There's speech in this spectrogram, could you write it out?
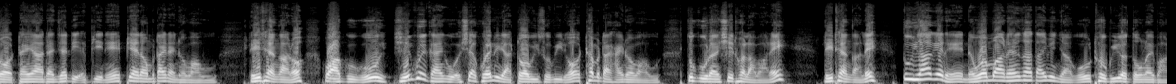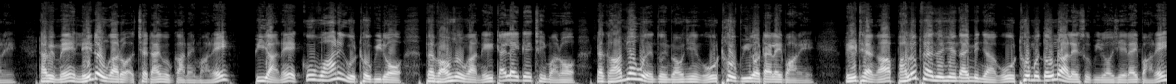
တော့ဒဏ်ရာဒဏ်ချက်တွေအပြည့်နဲ့ပြန်အောင်မတိုက်နိုင်တော့ပါဘူးလေးထန်ကတော့ဟွာကူကိုရင်းခွေကိုင်းကိုအဆက်ခွဲနေတာတော်ပြီဆိုပြီးတော့ထပ်မတိုက်ခိုင်းတော့ပါဘူးသူကိုယ်တိုင်ရှေ့ထွက်လာပါတယ်လေးထန်ကလည်းသူရခဲ့တဲ့နဝမာတန်းစားတိုင်းပညာကိုထုတ်ပြီးတော့သုံးလိုက်ပါတယ်ဒါပေမဲ့လင်းတုံကတော့အချက်တိုင်းကိုကာနိုင်ပါတယ် ပြီးတာနဲ့ကိုဝါးတွေကိုထုတ်ပြီးတော့ဗက်ပေါင်းစုံကနေတိုက်လိုက်တဲ့ချိန်မှာတော့ငကားမြောက်ဝင်အသွင်ပြောင်းခြင်းကိုထုတ်ပြီးတော့တိုက်လိုက်ပါတယ်လေးထန်ကဘာလို့ဖန်ဆင်းခြင်းတိုင်းပညာကိုထုတ်မသုံးတာလဲဆိုပြီးတော့ရေလိုက်ပါတယ်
